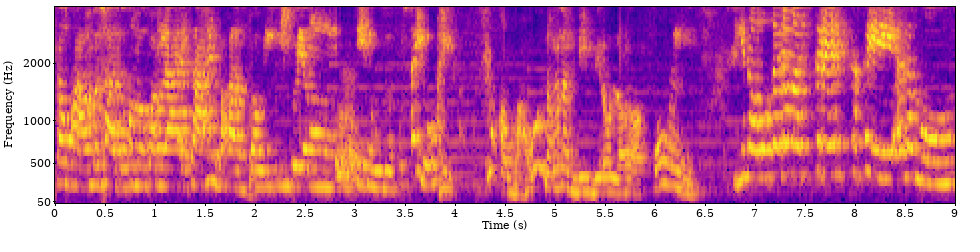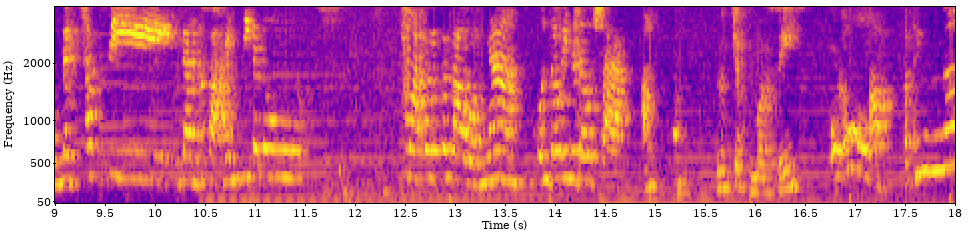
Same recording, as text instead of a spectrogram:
Ikaw ha, masyado ka mapanglait sa akin. Baka bawiin ko yung tinulong ko sa'yo. Ay, ano ka ba? Huwag naman, nagbibiro lang ako eh. Sige na, huwag ka na ma-stress kasi alam mo, nag-chat si Lando sa akin. Hindi ka daw sumasagot sa tawag niya. Undawin na daw siya. Ah, nag-chat ba sis? Oo. Ah, patingin na.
